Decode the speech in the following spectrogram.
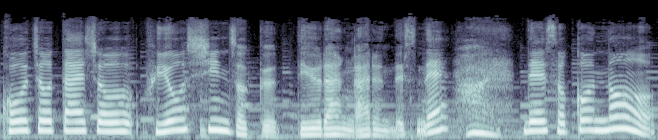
控除対象扶養親族っていう欄があるんですね。はい、でそこの、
